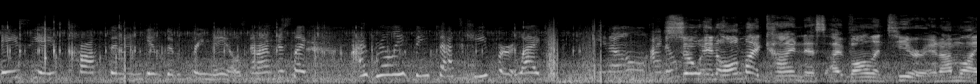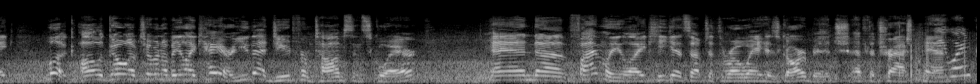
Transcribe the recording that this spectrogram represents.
ACAs comp them and give them free meals. And I'm just like, I really think that's Keifer. Like, you know, I don't. So in all my kindness, I volunteer and I'm like, look, I'll go up to him and I'll be like, hey, are you that dude from Thompson Square? And uh, finally, like, he gets up to throw away his garbage at the trash can. we weren't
